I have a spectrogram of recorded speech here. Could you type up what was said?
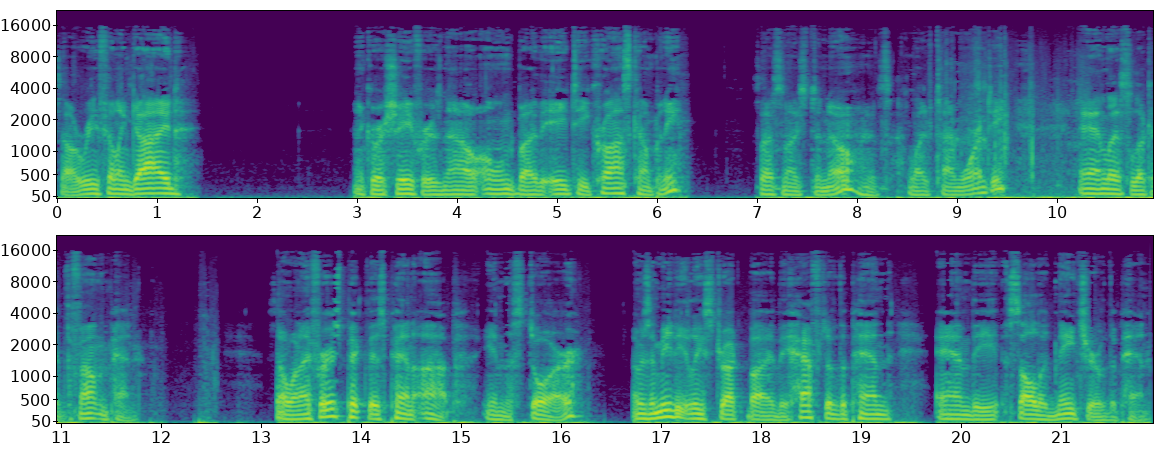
So a refilling guide. And of course, Sheaffer is now owned by the AT Cross Company. So that's nice to know. It's lifetime warranty. And let's look at the fountain pen. So when I first picked this pen up in the store, I was immediately struck by the heft of the pen and the solid nature of the pen.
